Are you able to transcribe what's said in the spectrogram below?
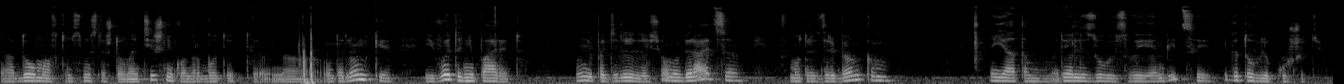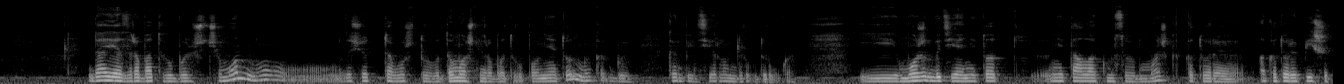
а, дома в том смысле, что он айтишник, он работает э, на удаленке, его это не парит. Мы поделились, он убирается, смотрит за ребенком, я там реализую свои амбиции и готовлю кушать. Да, я зарабатываю больше, чем он, но за счет того, что домашнюю работу выполняет он, мы как бы компенсируем друг друга. И, может быть, я не, тот, не та лакмусовая бумажка, которая, о которой пишет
